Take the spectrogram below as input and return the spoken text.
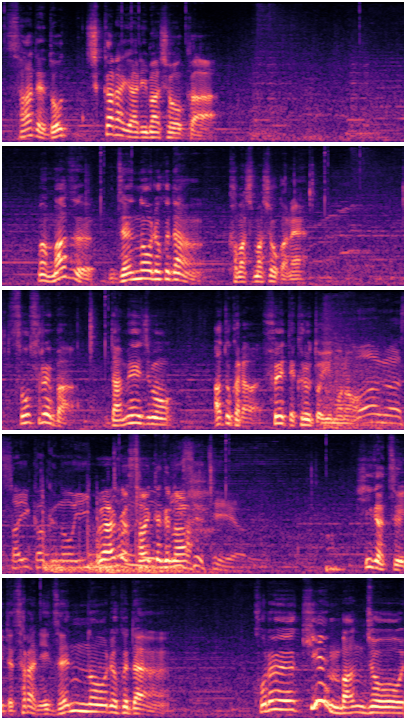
さてどっちからやりましょうか、まあ、まず全能力ダウンかましましょうかね。そうすればダメージも後から増えてくるというもの。我が才覚の一我が才覚な火がついてさらに全能力ダウンこれ期限盤上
